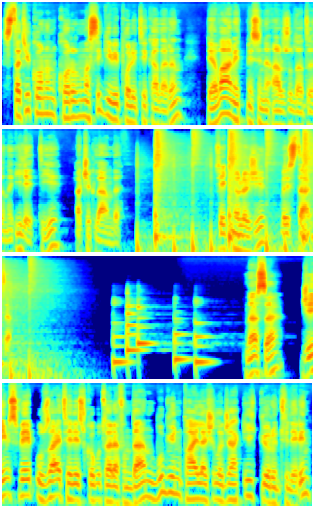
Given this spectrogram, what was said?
statükonun korunması gibi politikaların devam etmesini arzuladığını ilettiği açıklandı. Teknoloji ve Startup NASA, James Webb Uzay Teleskobu tarafından bugün paylaşılacak ilk görüntülerin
